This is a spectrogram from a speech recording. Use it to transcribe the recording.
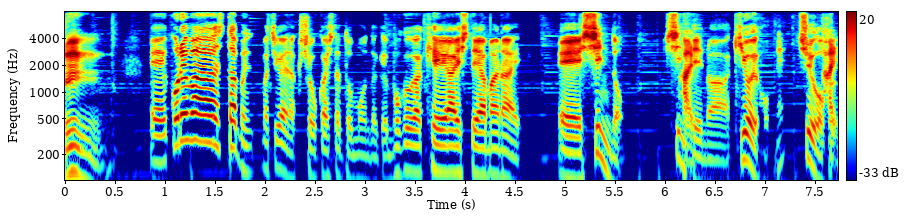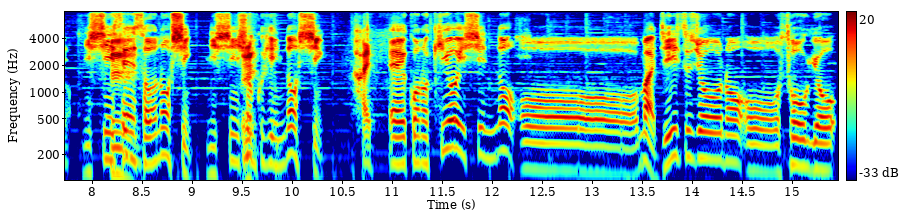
うん。えーこれは多分間違いなく紹介したと思うんだけど、僕が敬愛してやまない、えー秦の、秦っていうのは清い方ね。中国の日清戦争の秦、日清食品の秦。はい。えーこの清い秦の、まあ、事実上の創業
